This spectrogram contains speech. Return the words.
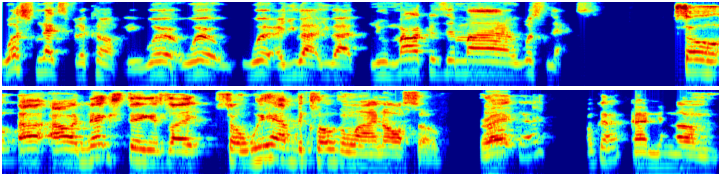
what's next for the company? Where, where, where you got you got new markets in mind? What's next? So uh, our next thing is like, so we have the clothing line also, right? Okay. Okay. And um,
